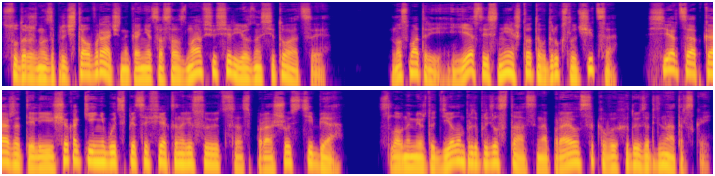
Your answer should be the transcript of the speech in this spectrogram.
Судорожно запричитал врач, наконец осознав всю серьезность ситуации. Но смотри, если с ней что-то вдруг случится, сердце откажет или еще какие-нибудь спецэффекты нарисуются, спрошу с тебя. Словно между делом предупредил Стас и направился к выходу из ординаторской.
